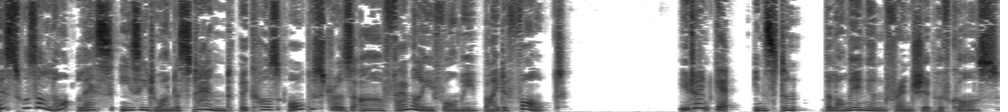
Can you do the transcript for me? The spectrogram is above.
This was a lot less easy to understand because orchestras are family for me by default. You don't get instant belonging and friendship, of course,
